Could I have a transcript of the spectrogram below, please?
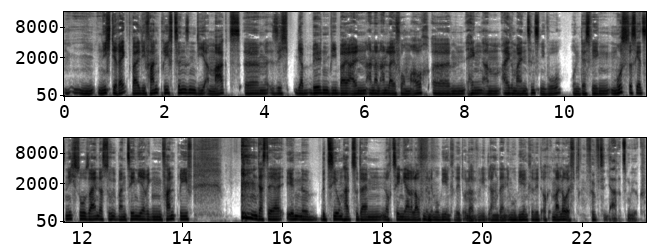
Nicht direkt, weil die Pfandbriefzinsen, die am Markt ähm, sich ja bilden, wie bei allen anderen Anleiheformen auch, ähm, hängen am allgemeinen Zinsniveau. Und deswegen muss es jetzt nicht so sein, dass du über einen zehnjährigen Pfandbrief, dass der irgendeine Beziehung hat zu deinem noch zehn Jahre laufenden Immobilienkredit oder mhm. wie lange dein Immobilienkredit auch immer läuft. 15 Jahre zum Glück.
